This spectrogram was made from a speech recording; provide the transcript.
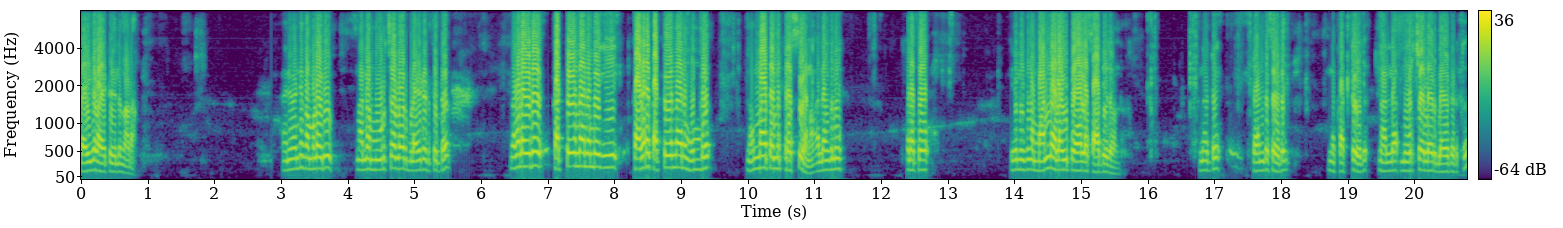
തൈകളായിട്ട് ഇതിൽ നടാം. അതിനുവേണ്ടി നമ്മളൊരു നല്ല മൂർച്ചയുള്ള ഒരു ബ്ലേഡ് എടുത്തിട്ട് നമ്മളിത് കട്ട് ചെയ്യുന്നതിന് മുമ്പ് ഈ കവർ കട്ട് ചെയ്യുന്നതിന് മുമ്പ് നന്നായിട്ടൊന്ന് പ്രസ് ചെയ്യണം. അല്ലെങ്കിൽ ചിലപ്പോൾ ഇതിലിരിക്കുന്ന മണ്ണ് ഇളകി പോകാനുള്ള സാധ്യത ഉണ്ട് എന്നിട്ട് രണ്ട് സൈഡും ഒന്ന് കട്ട് ചെയ്ത് നല്ല മൂർച്ചയുള്ള ഒരു ബ്ലേഡ് എടുത്ത്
